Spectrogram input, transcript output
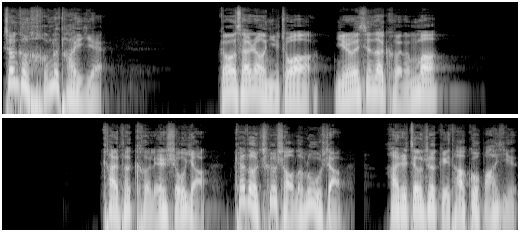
张克横了他一眼：“刚才让你装，你认为现在可能吗？”看他可怜手痒，开到车少的路上，还是将车给他过把瘾。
